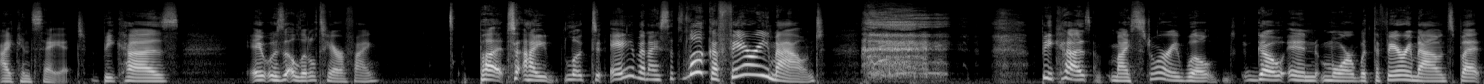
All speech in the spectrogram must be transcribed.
I can say it because it was a little terrifying. But I looked at Abe and I said, Look, a fairy mound. because my story will go in more with the fairy mounds, but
